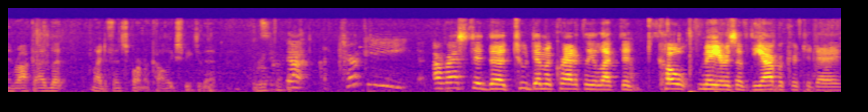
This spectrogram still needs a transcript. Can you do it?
in Raqqa, I'd let my Defense Department colleagues speak to that. Turkey arrested the two democratically elected co-mayors of Diyarbakir today,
